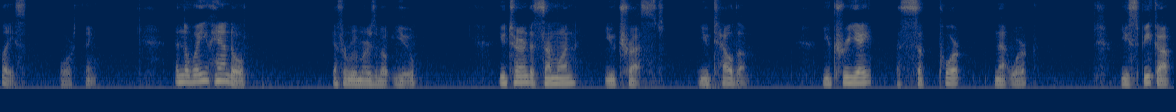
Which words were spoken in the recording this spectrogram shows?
place, or thing. And the way you handle if a rumor is about you, you turn to someone you trust. You tell them. You create a support network. You speak up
